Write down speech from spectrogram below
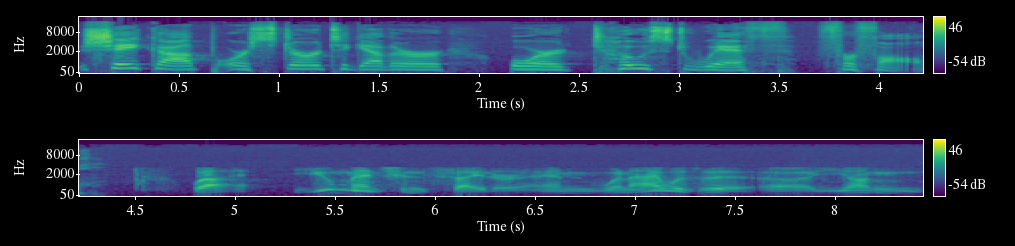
shake up or stir together or toast with for fall? Well, you mentioned cider, and when I was a, a young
